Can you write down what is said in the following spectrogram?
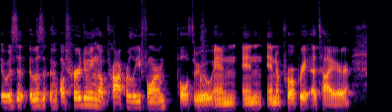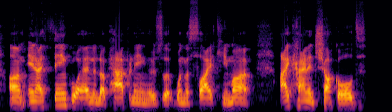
it was it was of her doing a properly formed pull through in in in appropriate attire. Um, and I think what ended up happening was that when the slide came up, I kind of chuckled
